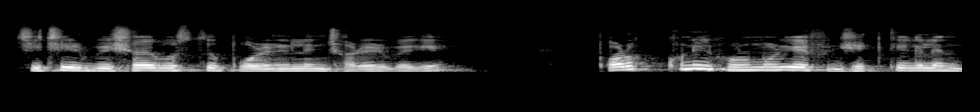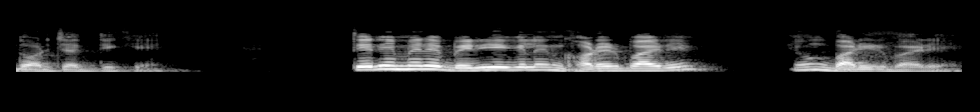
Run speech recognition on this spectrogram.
চিঠির বিষয়বস্তু পড়ে নিলেন ঝড়ের বেগে। পরক্ষণেই হুড়মুড়িয়ে ঝিটকে গেলেন দরজার দিকে। তেরে মেরে বেরিয়ে গেলেন ঘরের বাইরে এবং বাড়ির বাইরে।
